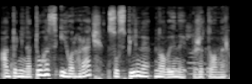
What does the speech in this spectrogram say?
Антоніна Тугас, Ігор Грач, Суспільне новини, Житомир.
